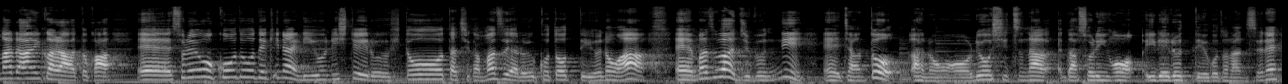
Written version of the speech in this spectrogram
がないからとか、えーそれを行動できない理由にしている人たちがまずやることっていうのは、えーまずは自分に、えーちゃんと、あの良質なガソリンを入れるっていうことなんですよね。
